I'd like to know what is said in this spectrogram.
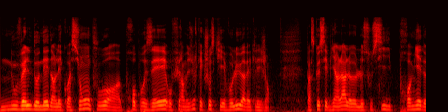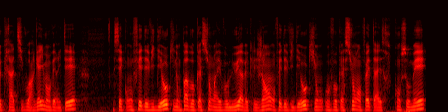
nouvelles données dans l'équation pour proposer au fur et à mesure quelque chose qui évolue avec les gens. Parce que c'est bien là le, souci premier de Creative Wargame en vérité, c'est qu'on fait des vidéos qui n'ont pas vocation à évoluer avec les gens, on fait des vidéos qui ont vocation en fait à être consommées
